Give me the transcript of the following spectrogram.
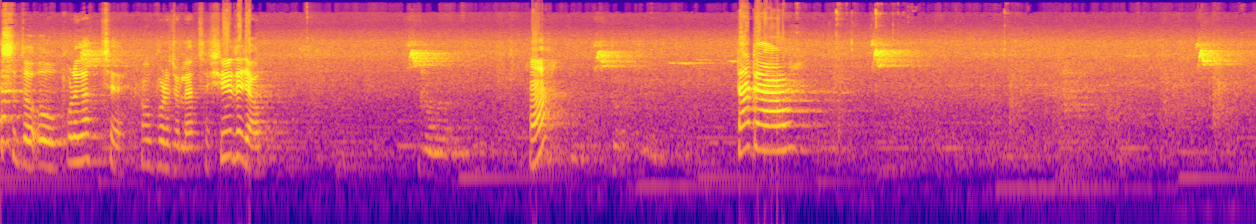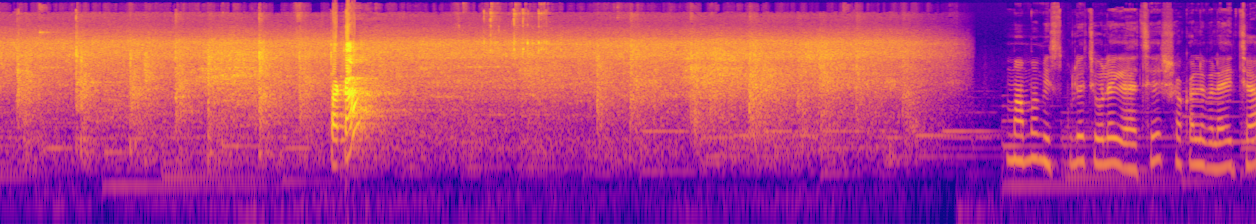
আসছে তো ও উপরে যাচ্ছে উপরে চলে যাচ্ছে। সিঁড়িতে যাও। হ্যাঁ? টাটা। টাকা? মামাম স্কুলে চলে গেছে। সকালবেলায় যা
